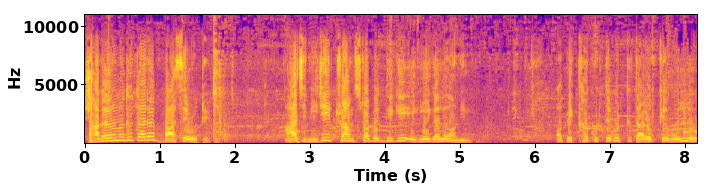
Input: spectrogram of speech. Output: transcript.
সাধারণত তারা বাসে ওঠে। আজ নিজেই ট্রাম স্টপের দিকে এগিয়ে গেল অনিল। অপেক্ষা করতে করতে তারককে বলল,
